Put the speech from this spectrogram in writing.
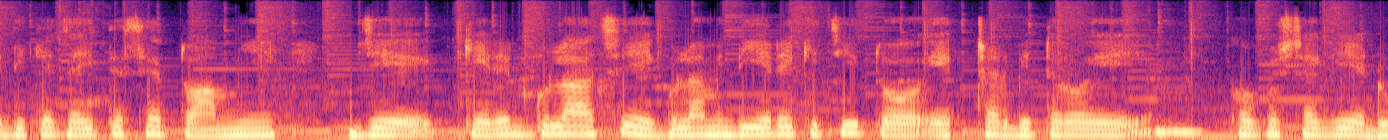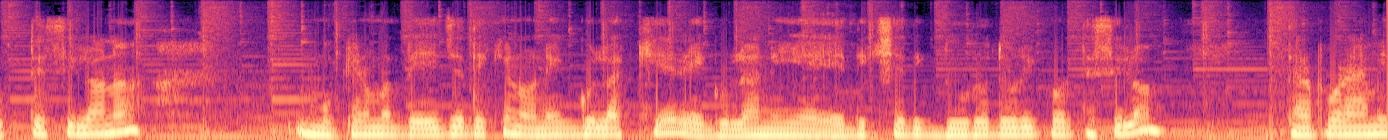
এদিকে যাইতেছে। তো আমি যে ক্যারেটগুলো আছে, এগুলো আমি দিয়ে রেখেছি। তো একটার ভিতরে এই খরগোশটা গিয়ে ঢুকতেছিল না। মুখের মধ্যে এই যে দেখেন অনেকগুলা খের, এগুলা নিয়ে এদিক সেদিক দৌড়াদৌড়ি করতেছিল। তারপরে আমি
